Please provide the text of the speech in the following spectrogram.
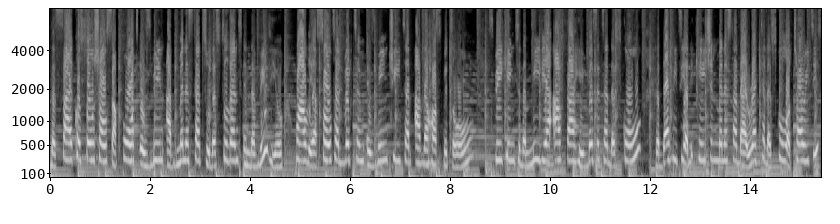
the psychosocial support is being administered to the students in the video while the assaulted victim is being treated at the hospital. Speaking to the media after he visited the school, the Deputy Education Minister directed the school authorities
